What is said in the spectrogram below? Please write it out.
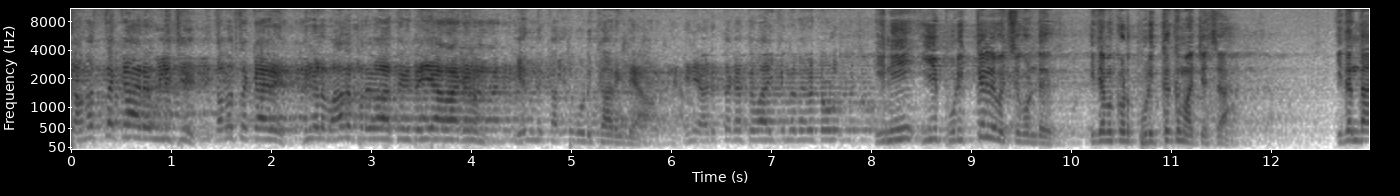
സമസ്തക്കാരെ വിളിച്ച് സമസ്തക്കാര് നിങ്ങൾ വാദപ്രതിവാദത്തിന് തയ്യാറാകണം എന്ന് കത്ത് കൊടുക്കാറില്ല. ഇനി അടുത്ത കത്ത് വായിക്കുന്നത് കേട്ടോളൂ. ഇനി ഈ പുളിക്കൽ വെച്ചുകൊണ്ട് ഇത് നമുക്കോട് പുളിക്കക്ക് മാറ്റി വെച്ചാ. ഇതെന്താ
